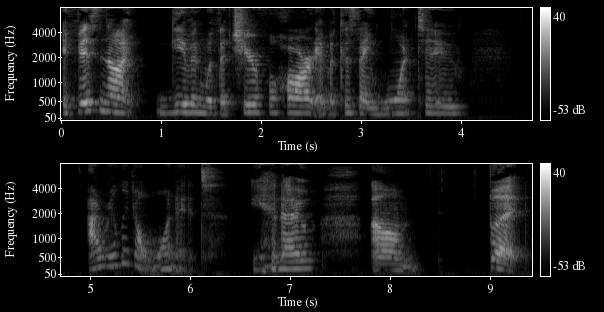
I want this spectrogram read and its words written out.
If it's not given with a cheerful heart and because they want to, I really don't want it, you know? Um, but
